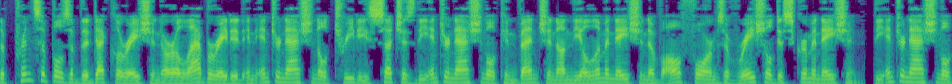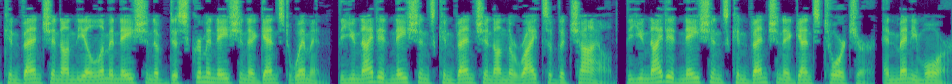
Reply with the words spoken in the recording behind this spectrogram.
The principles of the Declaration are elaborated in international treaties such as the International Convention on the Elimination of All Forms of Racial Discrimination, the International Convention on the Elimination of Discrimination Against Women, the United Nations Convention on the Rights of the Child, the United Nations Convention Against Torture, and many more.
